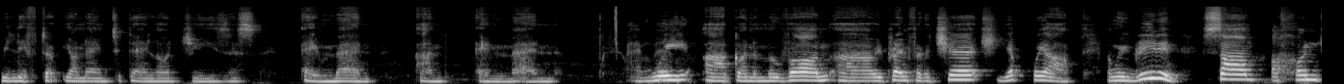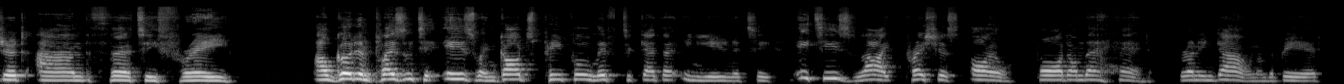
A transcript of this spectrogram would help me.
We lift up your name today, Lord Jesus. Amen and amen. We are going to move on. Uh, we're praying for the church. Yep, we are. And we're reading Psalm 133. How good and pleasant it is when God's people live together in unity. It is like precious oil poured on their head, running down on the beard,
